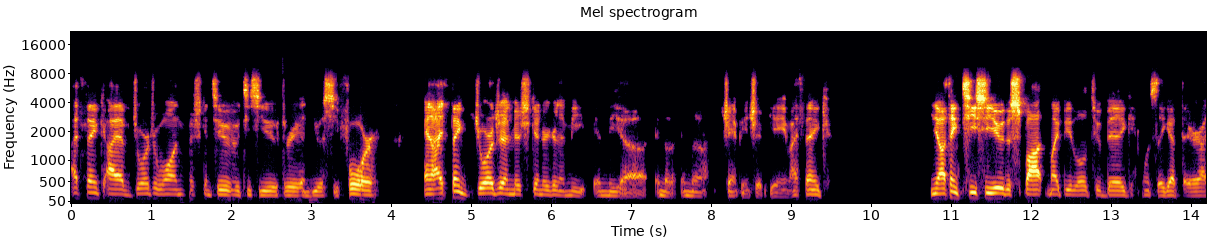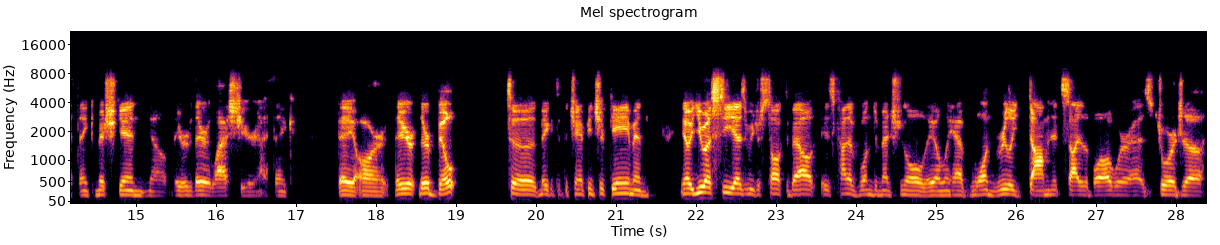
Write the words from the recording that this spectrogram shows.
I think I have Georgia one, Michigan two, TCU three, and USC four. And I think Georgia and Michigan are going to meet in the uh, in the in the championship game. I think you know, I think TCU, the spot might be a little too big once they get there. I think Michigan, you know, they were there last year, and I think they are they're they're built to make it to the championship game. And you know, USC, as we just talked about, is kind of one dimensional. They only have one really dominant side of the ball, whereas Georgia,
